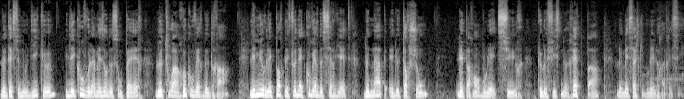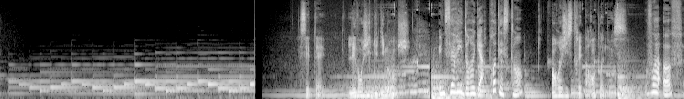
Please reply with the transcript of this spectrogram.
le texte nous dit que il découvre la maison de son père, le toit recouvert de draps, les murs, les portes, les fenêtres couverts de serviettes, de nappes et de torchons. Les parents voulaient être sûrs que le fils ne rête pas le message qu'il voulait leur adresser. C'était L'Évangile du dimanche, Une série de regards protestants, enregistré par Antoine Nuis. voix off,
